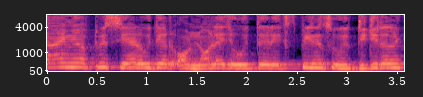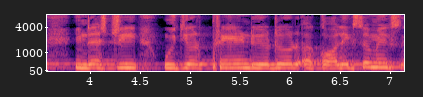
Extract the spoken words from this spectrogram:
time you have to share with your knowledge with your experience with digital industry with your friend with your uh, colleagues so makes uh,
